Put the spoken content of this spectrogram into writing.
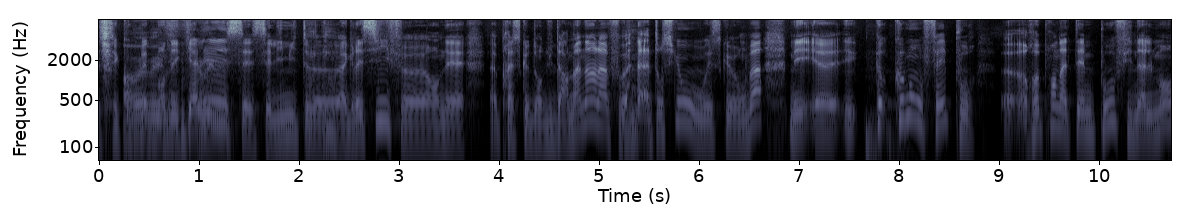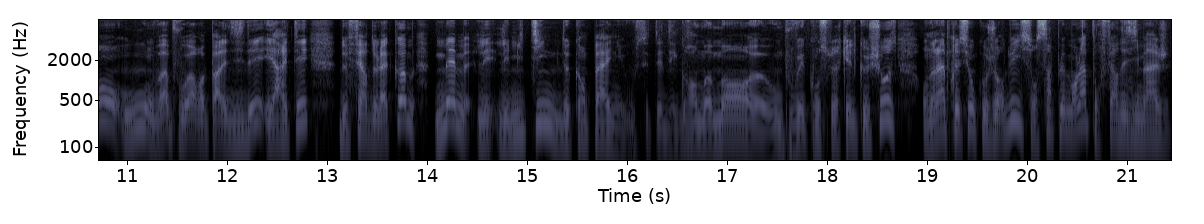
C'est Ah complètement décalé, Oui, c'est limite agressif. on est presque dans du Darmanin là. Faut, attention, où est-ce qu'on va Mais co- comment on fait pour reprendre un tempo finalement où on va pouvoir reparler des idées et arrêter de faire de la com. Même les, meetings de campagne où c'était des grands moments euh, où on pouvait construire quelque chose, on a l'impression qu'aujourd'hui ils sont simplement là pour faire des images.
